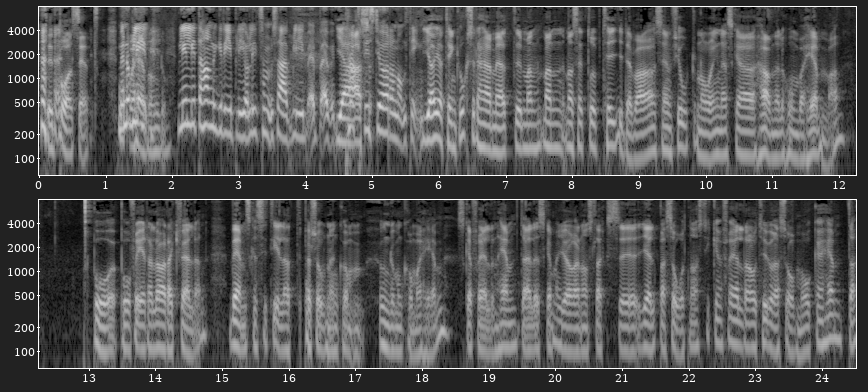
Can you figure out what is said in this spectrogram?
det är ett bra sätt. Men att bli, bli lite handgriplig och liksom så här, bli, ja, praktiskt alltså, göra någonting. Ja, jag tänker också det här med att man, man, man sätter upp tider. Va? Sen 14-åring, när ska han eller hon vara hemma? På, på fredag, lördag kvällen. Vem ska se till att personen kom, ungdomen kommer hem? Ska föräldern hämta eller ska man göra någon slags eh, hjälpas åt några stycken föräldrar och turas om och åka och hämta?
